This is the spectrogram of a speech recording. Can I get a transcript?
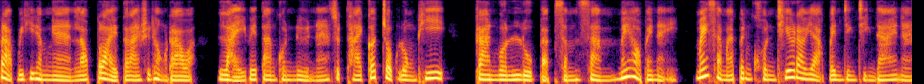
ปรับวิธีทำงาน แล้วปล่อยตารางชีวิตของเราอะไหลไปตามคนอื่นนะ สุดท้ายก็จบลงที่การวนลูปแบบซ้ำๆไม่ออกไปไหน ไม่สามารถเป็นคนที่เราอยากเป็นจริง ๆ ได้นะ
